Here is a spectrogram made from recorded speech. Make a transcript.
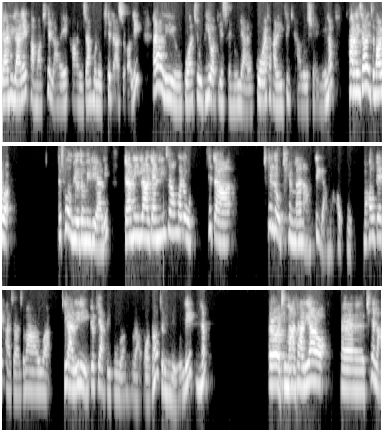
ယာဒီလာတဲ့ခါမှာဖြစ်လာတဲ့ဟာတွေကြောင့်မလို့ဖြစ်တာဆိုတော့လေအဲ့ဒါလေးကိုကိုကကြိုပြီးတော့ပြင်ဆင်လို့ရတယ်ကိုကဒါလေးသိထားလို့ရှိရင်လေနော်ခါလေးကျရင်ကျမတို့ကတချို့မျိုးသမီးတွေကလေယာဒီလာကန်ဒီကြောင့်မလို့ဖြစ်တာဖြစ်လို့ဖြစ်မှန်းတာသိတာမဟုတ်ဘူးမဟုတ်တဲ့ခါကျတော့ကျမတို့ကဒီဟာလေးတွေပြပြပေးဖို့တော့လိုတာပေါ့နော်သမီးတွေကိုလေနော်အဲ့တော့ဒီမှာဒါလေးကတော့ အဲဖြစ်လာ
